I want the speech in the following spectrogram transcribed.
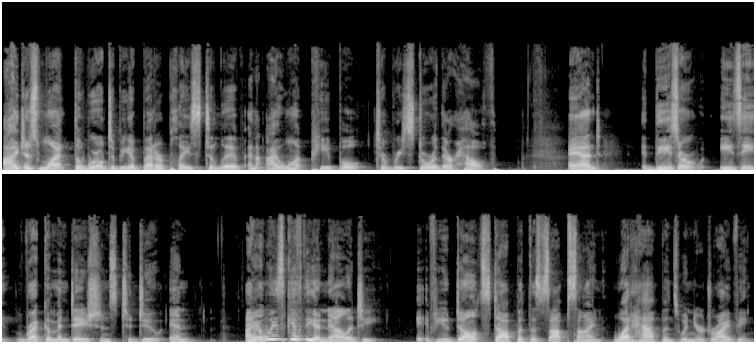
I just want the world to be a better place to live. And I want people to restore their health. And these are easy recommendations to do. And I always give the analogy if you don't stop at the stop sign, what happens when you're driving?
